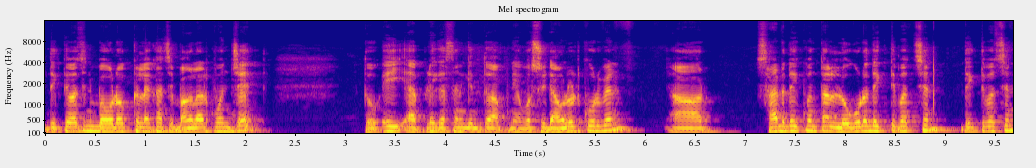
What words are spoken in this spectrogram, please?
দেখতে পাচ্ছেন বড় অক্ষর লেখা আছে বাংলার পঞ্চায়েত। তো এই অ্যাপ্লিকেশান কিন্তু আপনি অবশ্যই ডাউনলোড করবেন। আর সাইডে দেখবেন তার লোগোটা দেখতে পাচ্ছেন। দেখতে পাচ্ছেন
